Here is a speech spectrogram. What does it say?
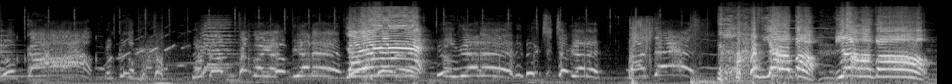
역가 역가가 부탁 역가가 부탁 거야 미안해! 야 야 야 형 미안해! 형 진짜 미안해! 안돼! 미안하다! 미안하다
